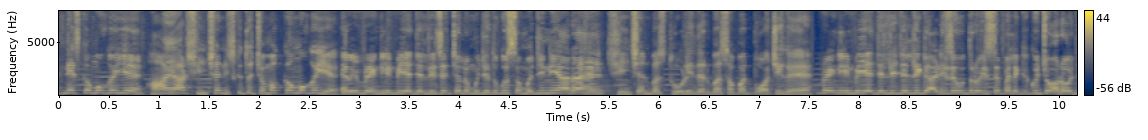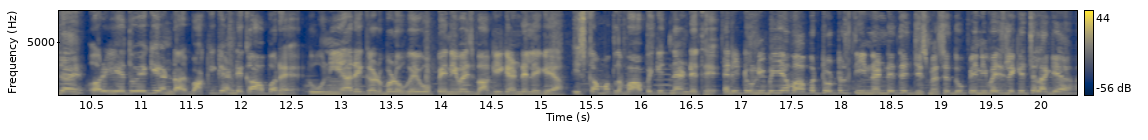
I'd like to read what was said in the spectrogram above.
ब्राइटनेस कम हो गई है। हाँ यार शिनचन इसकी तो चमक कम हो गई है। अरे फ्रैंकलिन भैया जल्दी से चलो मुझे तो कुछ समझ ही नहीं आ रहा है। शिनचन बस थोड़ी देर बस अपन पहुँच ही गए फ्रैंकलिन भैया जल्दी जल्दी गाड़ी से उतरो इससे पहले कि कुछ और हो जाए। और ये तो एक ही अंडा है बाकी के अंडे कहाँ पर है? टोनी यार गड़बड़ हो गई वो पेनी वाइज बाकी के अंडे ले गया। इसका मतलब वहाँ पे कितने अंडे थे? अरे टोनी भैया वहाँ पर टोटल तीन अंडे थे जिसमें से दो पेनी वाइज लेके चला गया।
